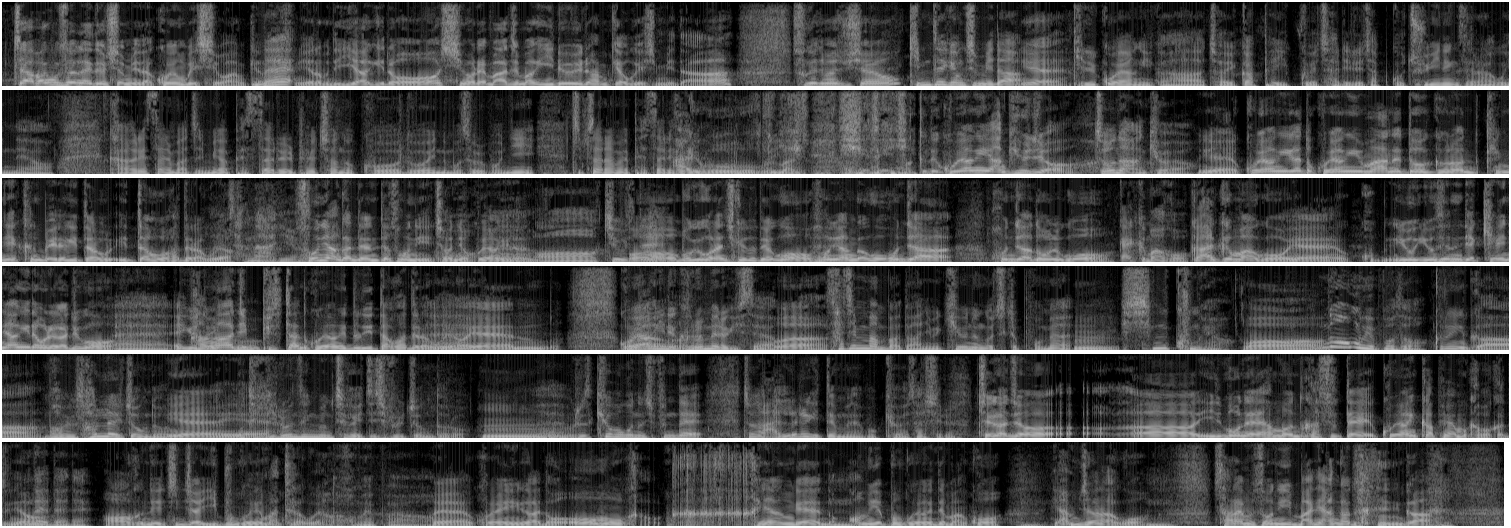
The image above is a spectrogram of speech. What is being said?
자, 박명수의 라디오쇼입니다. 고영배 씨와 함께 네. 있습니다. 여러분들 이야기로 10월의 마지막 일요일을 함께하고 계십니다. 소개 좀 해주셔요. 김태경 씨입니다. 예. 길고양이가 저희 카페 입구에 자리를 잡고 주인 행세를 하고 있네요. 가을 햇살 맞으며 뱃살을 펼쳐놓고 누워있는 모습을 보니 집사람의 뱃살이 아이고, 무슨 말. 아, 근데 고양이 안 키우죠? 저는 안 키워요. 예, 고양이가 또 고양이만의 또 그런 굉장히 큰 매력이 있다고, 있다고 하더라고요. 장난 아니에요. 손이 안 간다는데, 손이. 전혀, 고양이는. 어, 키울 때 어, 목욕을 안 시켜도 되고, 손이 안 가고, 혼자, 혼자 놀고, 깔끔하고 깔끔하고, 예. 고- 요, 요새는 이제 개냥이라고 그래가지고, 예, 강아지 있고. 비슷한 고양이들도 있다고 하더라고요. 예. 예. 음, 고양이는 고양- 그런 매력이 있어요. 어. 사진만 봐도 아니면 키우는 거 직접 보면 심쿵해요. 어. 너무 예뻐서 그러니까. 마음이 설렐 정도로 예, 예. 어떻게 이런 생명체가 있지 싶을 정도로 예, 그래서 키워보고는 싶은데 저는 알레르기 때문에 못 키워요 사실은 제가 저, 어, 일본에 한번 갔을 때 고양이 카페 한번 가봤거든요. 네네네. 아, 근데 진짜 이쁜 고양이가 많더라고요. 너무 예뻐요 예, 고양이가 너무 하얀 게 음. 너무 예쁜 고양이들 많고 얌전하고 사람의 손이 많이 안 가도 되니까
